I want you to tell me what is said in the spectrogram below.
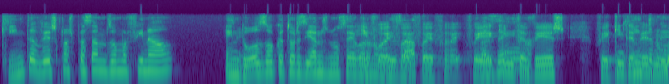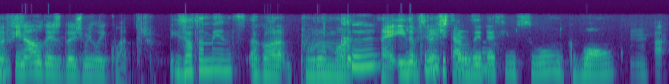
quinta vez que nós passamos a uma final em Sim. 12 ou 14 anos, não sei agora foi, não foi, foi, foi, foi, a quinta é, vez, foi a quinta, quinta vez numa vez. final desde 2004. Exatamente. Agora, por amor, é, ainda por cima ficarmos em 12 segundo, que bom. Ah,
